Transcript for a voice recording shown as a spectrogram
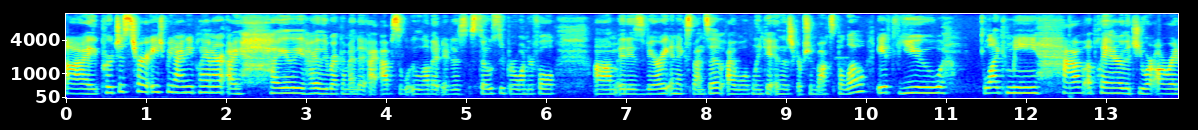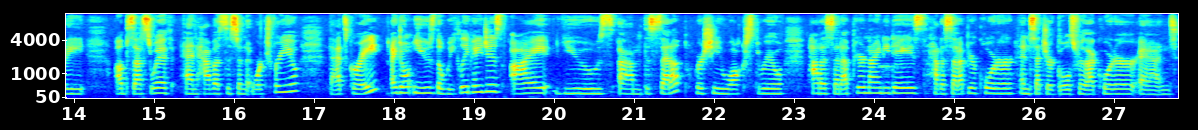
I purchased her HB90 planner. I highly, highly recommend it. I absolutely love it. It is so super wonderful. Um, it is very inexpensive. I will link it in the description box below. If you like me have a planner that you are already obsessed with and have a system that works for you, that's great. I don't use the weekly pages. I use um, the setup where she walks through how to set up your 90 days, how to set up your quarter and set your goals for that quarter and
